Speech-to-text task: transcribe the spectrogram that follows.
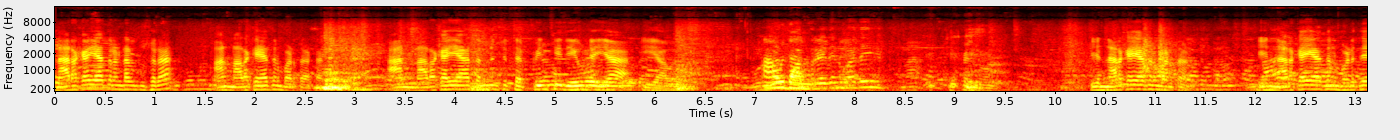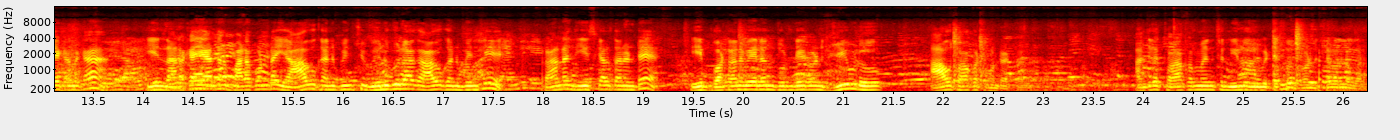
నరకయాత్ర అంటారు చూసారా? ఆ నరకయాత్ర పడతాట ఆ నరకయాత్ర నుంచి తప్పించి దేవుడయ్యా ఈ. ఈ నరకయాతన పడతాడు. ఈ నరకయాతన పడితే కనుక ఈ నరకయాతన పడకుండా ఈ ఆవు కనిపించి వెలుగులాగా ఆవు కనిపించి ప్రాణం తీసుకెళ్తానంటే ఈ బొటన వేలంత ఉండేటువంటి జీవుడు ఆవు తోకట్టుకుంటాడు. అందుకే తోక మంచి నీళ్ళు వదిలిపెట్టేస్తారు చూడండి చివరిలో కూడా.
